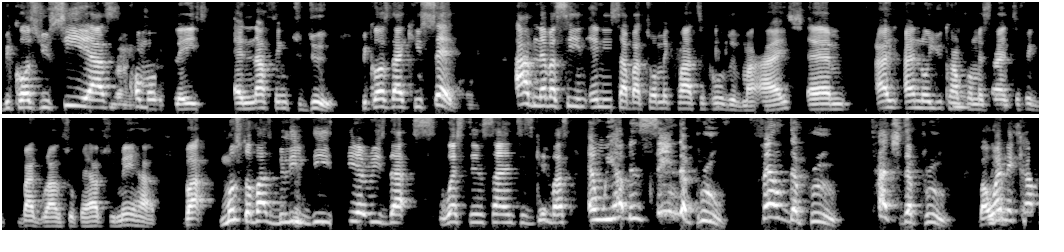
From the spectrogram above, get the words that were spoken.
because you see it as right. commonplace and nothing to do because, like you said, I've never seen any subatomic particles with my eyes. Um, I, I know you come from a scientific background, so perhaps you may have. But most of us believe mm. these theories that Western scientists give us, and we haven't seen the proof, felt the proof, touched the proof. But when it comes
